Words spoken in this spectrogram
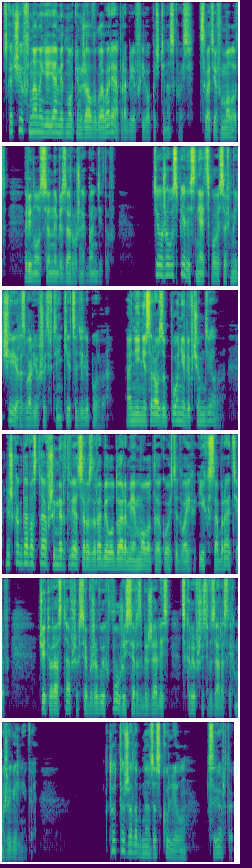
Вскочив на ноги, я метнул кинжал в главаря, пробив его почти насквозь. Схватив молот, ринулся на безоружных бандитов. Те уже успели снять с поясов мечи и, развалившись в теньке, цедили пойло. Они не сразу поняли, в чем дело. Лишь когда восставший мертвец раздробил ударами молота кости двоих их собратьев, четверо оставшихся в живых в ужасе разбежались, скрывшись в зарослях можжевельника. Кто-то жалобно заскулил. Сверток.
